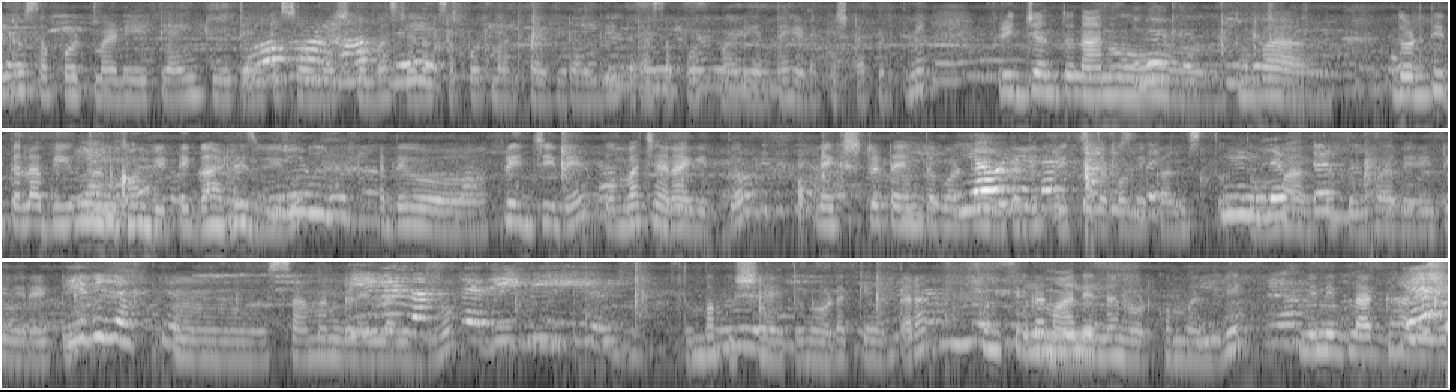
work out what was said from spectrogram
ಎಲ್ಲರೂ ಸಪೋರ್ಟ್ ಮಾಡಿ. Thank you thank you so much ತುಂಬ ಚೆನ್ನಾಗಿ ಸಪೋರ್ಟ್ ಮಾಡ್ತಾ ಇದ್ದೀರಾ. ಇದೇ ಥರ ಸಪೋರ್ಟ್ ಮಾಡಿ ಅಂತ ಹೇಳೋಕ್ಕೆ ಇಷ್ಟಪಡ್ತೀನಿ. ಫ್ರಿಜ್ ಅಂತೂ ನಾನು ತುಂಬ ದೊಡ್ಡದಿತ್ತಲ್ಲ, ಬೀರು ಅಂದ್ಕೊಂಡ್ಬಿಟ್ಟೆ ಗಾಡ್ರೇಜ್ ಬೀರು. ಅದು ಫ್ರಿಜ್ ಇದೆ ತುಂಬ ಚೆನ್ನಾಗಿತ್ತು. ನೆಕ್ಸ್ಟ್ ಟೈಮ್ ತೊಗೊಂಡ್ರೆ ಇಂಥದ್ದು ಫ್ರಿಜ್ ತಗೋಬೇಕು ಅನಿಸ್ತು ತುಂಬ ಅಂತ ತುಂಬ ವೆರೈಟಿ ವೆರೈಟಿ ಸಾಮಾನುಗಳೆಲ್ಲ ಇದ್ವು. ತುಂಬ ಖುಷಿ ಆಯಿತು ನೋಡೋಕ್ಕೆ ಒಂಥರ. ಫುಲ್ ಮಾಲೆಲ್ಲ ನೋಡ್ಕೊಂಬಂದ್ವಿ ಮಿನಿ ಬ್ಲಾಗ್ ಹಾಲಿಲ್ಲ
